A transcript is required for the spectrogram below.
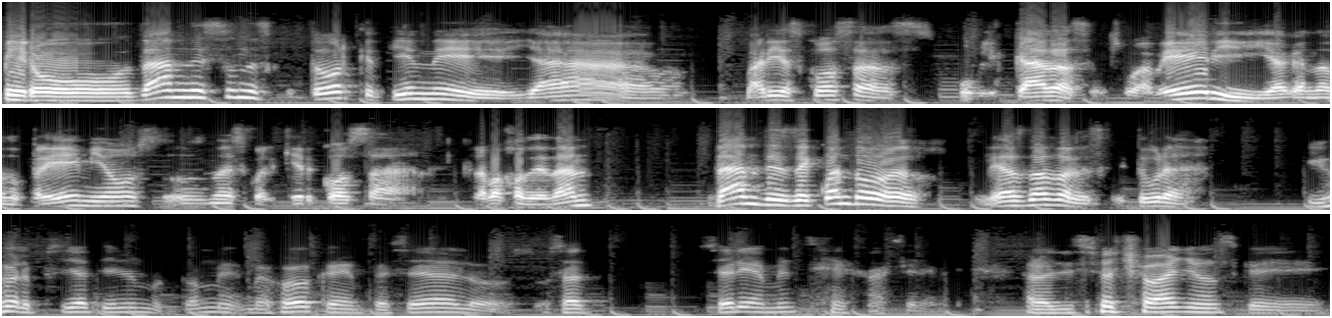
Pero Dan es un escritor que tiene ya varias cosas publicadas en su haber y ha ganado premios. No es cualquier cosa el trabajo de Dan. Dan, ¿desde cuándo le has dado a la escritura? Híjole, pues ya tiene un montón. Me, acuerdo que empecé a los, o sea, seriamente, ah, a los 18 años que,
